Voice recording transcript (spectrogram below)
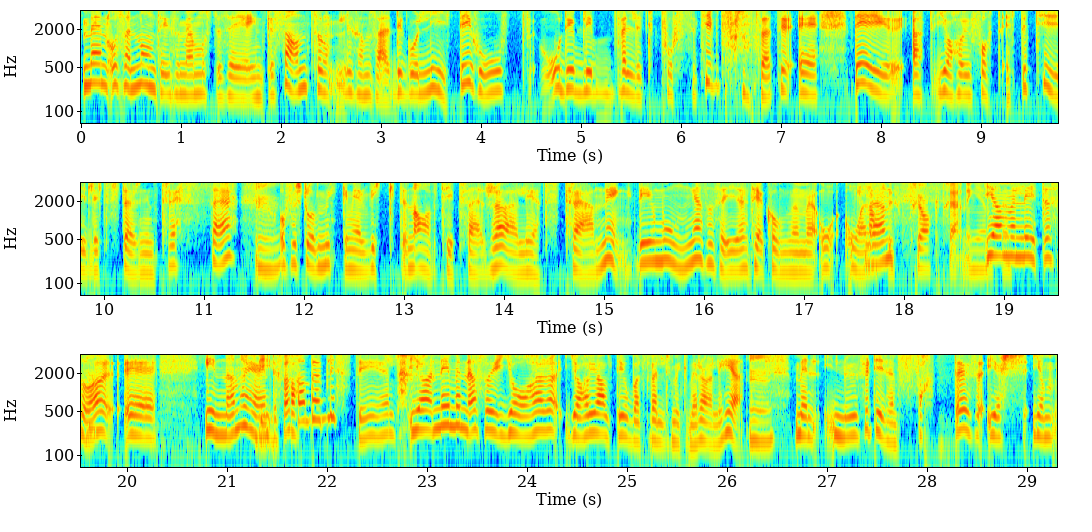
Men och sen någonting som jag måste säga är intressant. Som liksom så här, det går lite ihop och det blir väldigt positivt på något sätt. Det är, det är ju att jag har ju fått ett betydligt större intresse och förstår mycket mer vikten av typ så här rörlighetsträning. Det är många som säger att jag kommer med åren. Klassisk tråkträning Ja men lite så. Eh, innan har jag det är inte för att fattat man börjar bli stel. Ja, nej men alltså jag har, jag har ju alltid jobbat väldigt mycket med rörlighet. Mm. Men nu för tiden fattar jag, jag,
